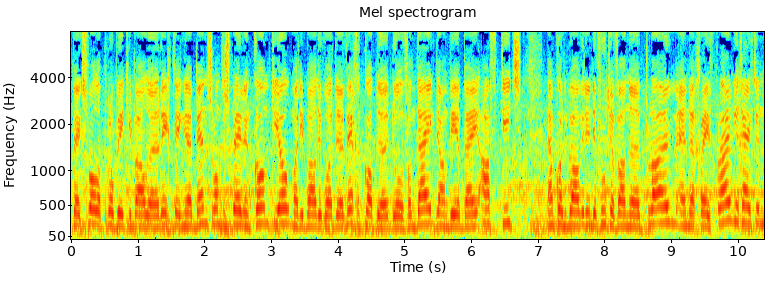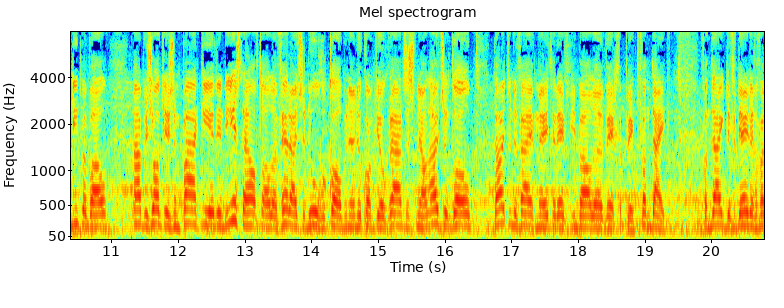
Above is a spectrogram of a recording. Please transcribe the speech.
Pek Zwolle probeert die bal richting Benson te spelen. Komt hij ook. Maar die bal die wordt weggekopt door Van Dijk. Dan weer bij Aftic. Dan komt die bal weer in de voeten van Pluim. En dan geeft Pluim die geeft een diepe bal. Maar Bizot is een paar keer in de eerste helft al ver uit zijn doel gekomen. En nu komt hij ook razendsnel uit zijn goal. Buiten de 5 meter heeft hij die bal weggepikt. Van Dijk. Van Dijk, de verdediger van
